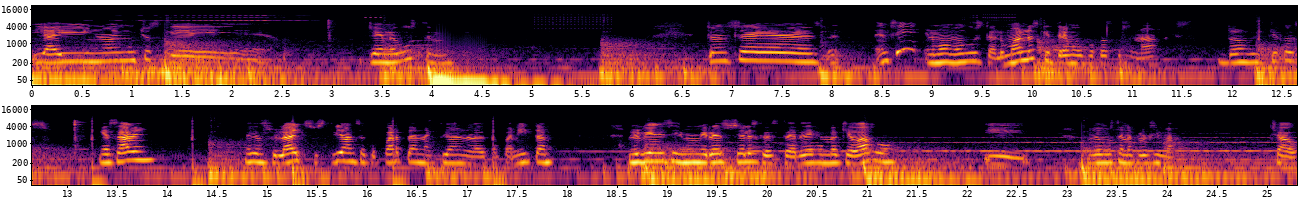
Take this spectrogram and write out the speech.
Y ahí no hay muchos que que me gusten. Entonces, en sí, el modo me gusta. Lo malo es que trae muy pocos personajes. Entonces, chicos, ya saben. Dejen su like, suscríbanse, compartan, activan la campanita. No olviden de seguirme en mis redes sociales que les estaré dejando aquí abajo. Y nos vemos en la próxima. Chao.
